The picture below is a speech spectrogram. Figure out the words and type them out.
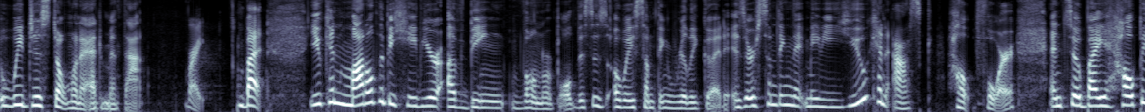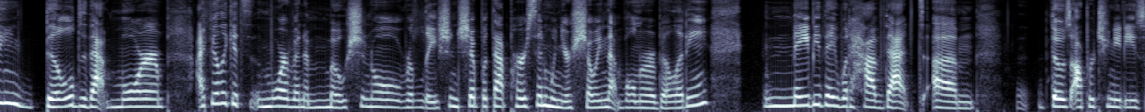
We just don't want to admit that. Right. But you can model the behavior of being vulnerable. This is always something really good. Is there something that maybe you can ask help for? And so by helping build that more, I feel like it's more of an emotional relationship with that person when you're showing that vulnerability maybe they would have that um, those opportunities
